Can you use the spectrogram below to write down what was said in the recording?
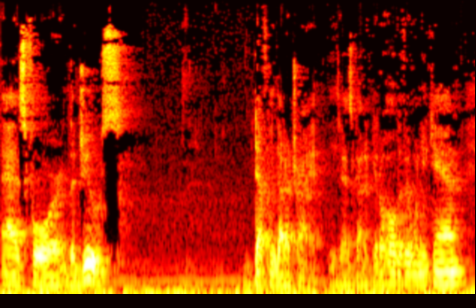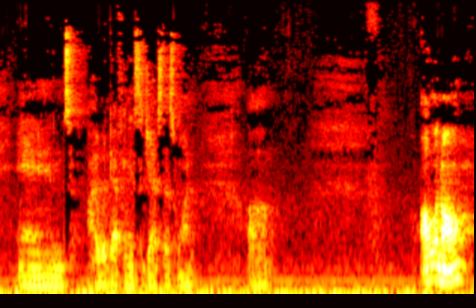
As for the juice, definitely got to try it. You guys got to get a hold of it when you can, and I would definitely suggest this one. Um, all in all,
